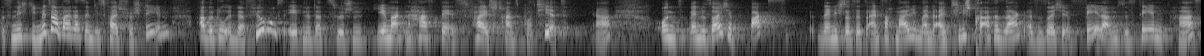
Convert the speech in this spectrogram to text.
es nicht die Mitarbeiter sind, die es falsch verstehen, aber du in der Führungsebene dazwischen jemanden hast, der es falsch transportiert. Ja? Und wenn du solche Bugs, nenne ich das jetzt einfach mal, wie man in der IT-Sprache sagt, also solche Fehler im System hast,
